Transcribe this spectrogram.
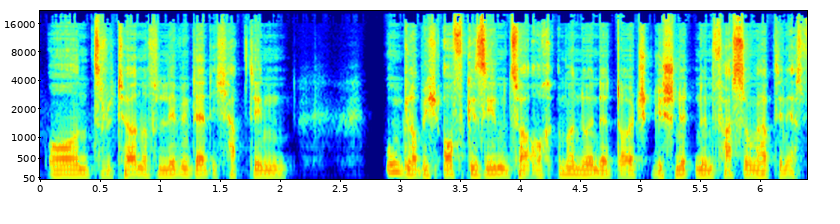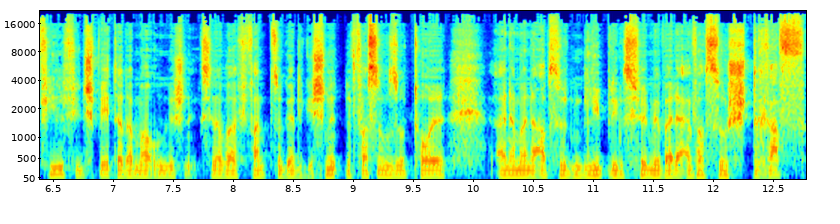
Und Return of the Living Dead, ich habe den unglaublich oft gesehen und zwar auch immer nur in der deutsch geschnittenen Fassung. Habe den erst viel, viel später da mal ungeschnitten gesehen, aber fand sogar die geschnittene Fassung so toll. Einer meiner absoluten Lieblingsfilme, weil der einfach so straff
